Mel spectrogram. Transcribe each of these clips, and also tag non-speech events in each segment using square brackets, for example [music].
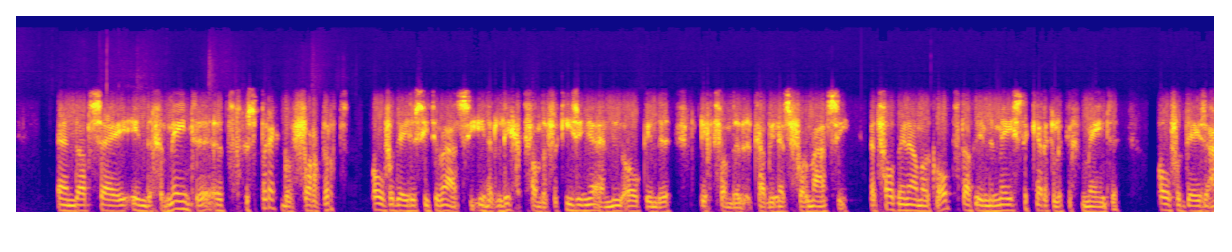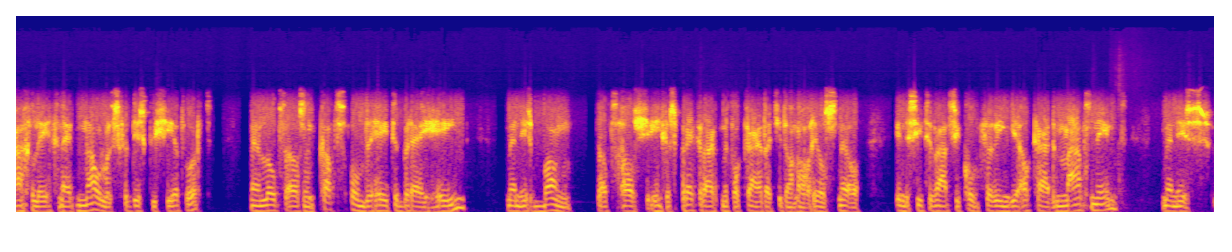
En dat zij in de gemeente het gesprek bevordert over deze situatie in het licht van de verkiezingen en nu ook in het licht van de kabinetsformatie. Het valt mij namelijk op dat in de meeste kerkelijke gemeenten over deze aangelegenheid nauwelijks gediscussieerd wordt. Men loopt als een kat om de hete brei heen. Men is bang dat als je in gesprek raakt met elkaar, dat je dan al heel snel in de situatie komt waarin je elkaar de maat neemt. Men is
